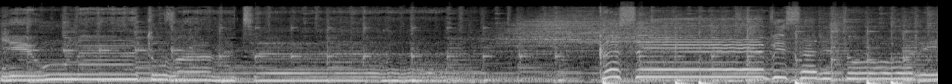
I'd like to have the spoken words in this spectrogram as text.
येऊन तू वाच. कसे विसरतो रे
